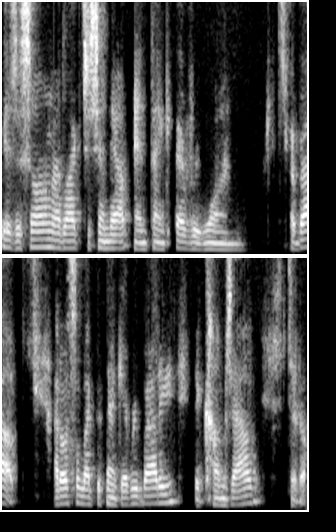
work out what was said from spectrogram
is a song I'd like to send out and thank everyone about. I'd also like to thank everybody that comes out to the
